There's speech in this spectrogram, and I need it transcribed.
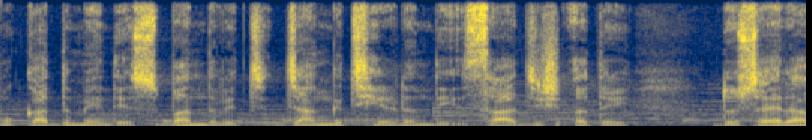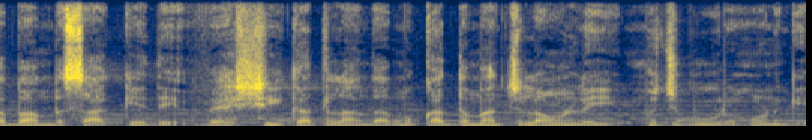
ਮੁਕੱਦਮੇ ਦੇ ਸਬੰਧ ਵਿੱਚ ਜੰਗ ਛੇੜਨ ਦੀ ਸਾਜ਼ਿਸ਼ ਅਤੇ ਦੁਸਹਿਰਾ ਬੰਬ ਸਾਕੇ ਦੇ ਵਹਿਸ਼ੀ ਕਤਲਾਂ ਦਾ ਮੁਕੱਦਮਾ ਚਲਾਉਣ ਲਈ ਮਜਬੂਰ ਹੋਣਗੇ।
